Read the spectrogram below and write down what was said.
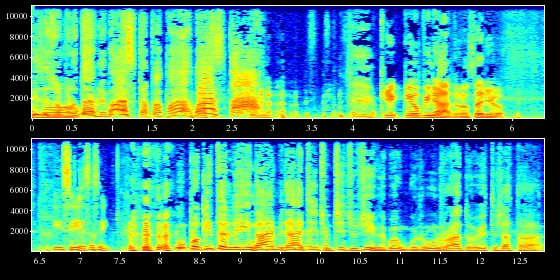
es insoportable. Basta, papá, basta. ¿Qué, qué opinás, Rosario? Y sí, es así. Un poquito lindo. Ay, mirá, chichu, chichu, chichu. Después un, un rato, ¿viste? Ya está.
